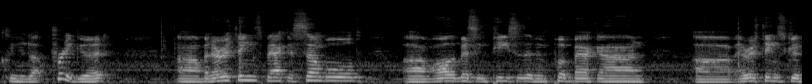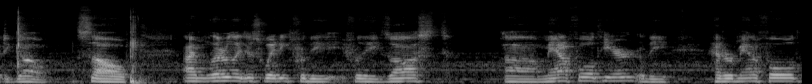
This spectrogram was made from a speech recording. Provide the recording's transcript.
cleaned it up pretty good. Uh, but everything's back assembled. Um, all the missing pieces have been put back on. Uh, everything's good to go. So I'm literally just waiting for the for the exhaust uh, manifold here, or the header manifold.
